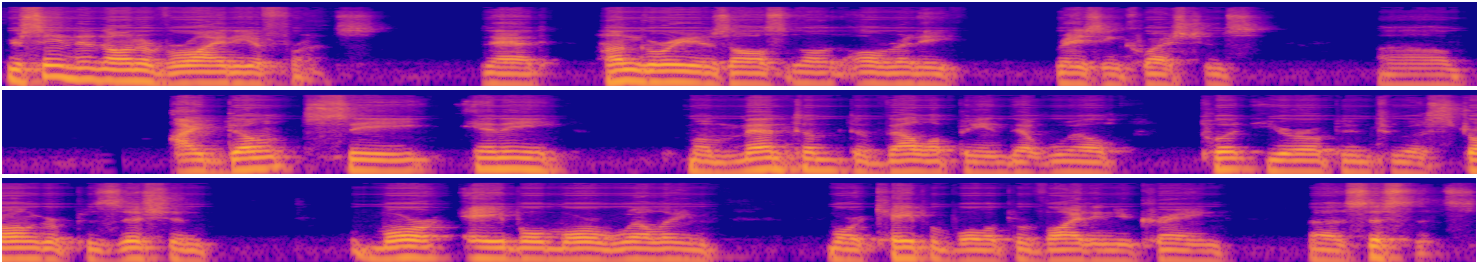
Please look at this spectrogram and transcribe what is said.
you're seeing it on a variety of fronts. That Hungary is also already raising questions. Um, I don't see any momentum developing that will put Europe into a stronger position, more able, more willing, more capable of providing Ukraine uh, assistance.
